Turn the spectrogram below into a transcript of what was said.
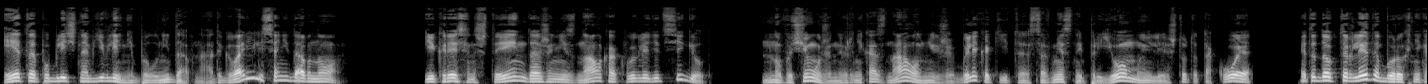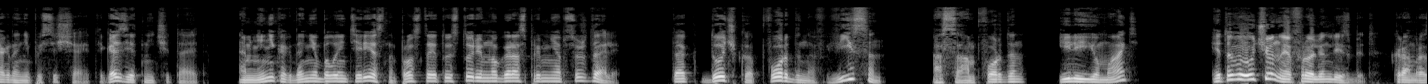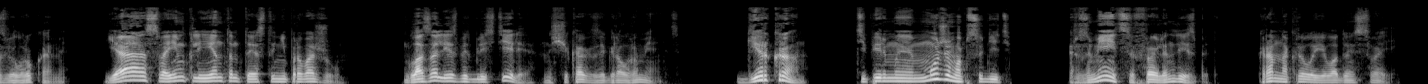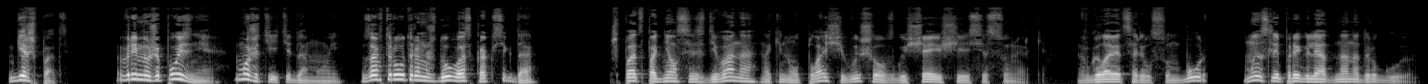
Это публичное объявление было недавно, а договорились они давно. И Крессенштейн даже не знал, как выглядит Сигилд. Ну почему же? Наверняка знал, у них же были какие-то совместные приемы или что-то такое, это доктор Ледобур их никогда не посещает и газет не читает. А мне никогда не было интересно, просто эту историю много раз при мне обсуждали. Так дочка Форденов Висон? А сам Форден? Или ее мать? Это вы ученая, фройлен Лизбет, Крам развел руками. Я своим клиентам тесты не провожу. Глаза Лизбет блестели, на щеках заиграл румянец. Гер Крам, теперь мы можем обсудить? Разумеется, фройлен Лизбет. Крам накрыл ей ладонь своей. Гершпац, время уже позднее, можете идти домой. Завтра утром жду вас, как всегда. Шпац поднялся с дивана, накинул плащ и вышел в сгущающиеся сумерки. В голове царил сумбур, мысли прыгали одна на другую.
